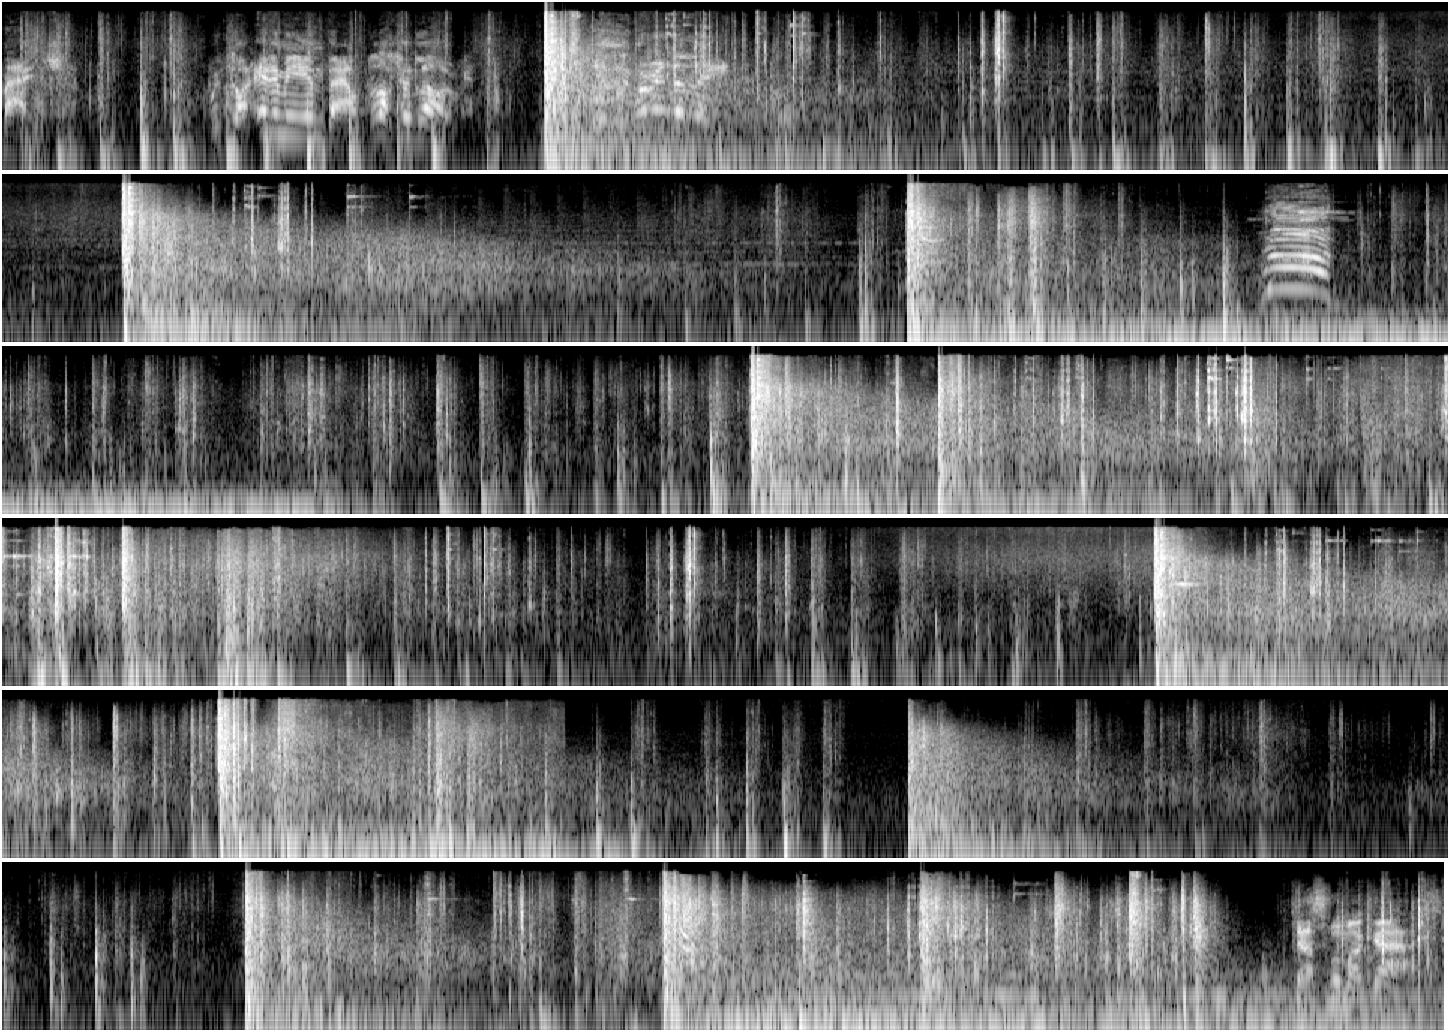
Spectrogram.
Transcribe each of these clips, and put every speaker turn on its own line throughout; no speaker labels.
deathmatch. We've got enemy inbound. Lock and load. We're in the lead.
That's for my guys.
